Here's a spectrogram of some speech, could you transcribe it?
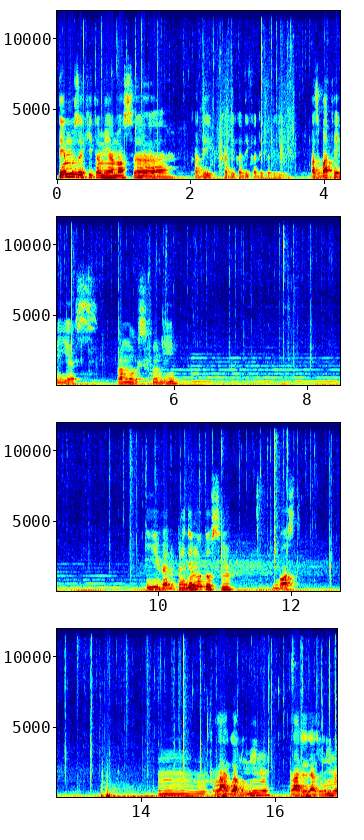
Temos aqui também a nossa... Cadê, cadê, cadê, cadê, cadê? As baterias. Vamos fundir. Ih, velho, perdemos o tocinho. Que bosta. Hum, largo alumínio. Larga gasolina.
